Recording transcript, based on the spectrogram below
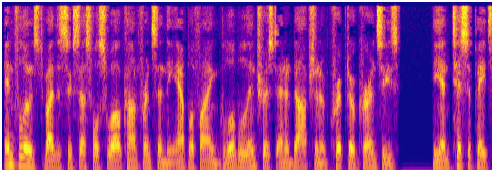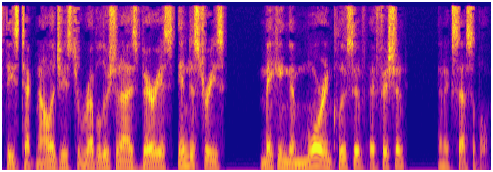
Influenced by the successful Swell conference and the amplifying global interest and adoption of cryptocurrencies, he anticipates these technologies to revolutionize various industries, making them more inclusive, efficient, and accessible.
